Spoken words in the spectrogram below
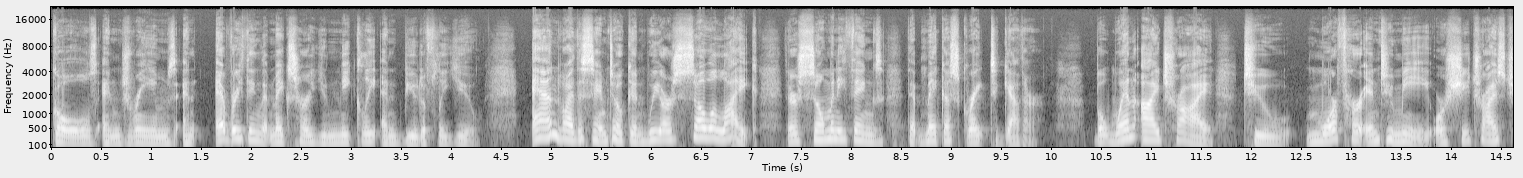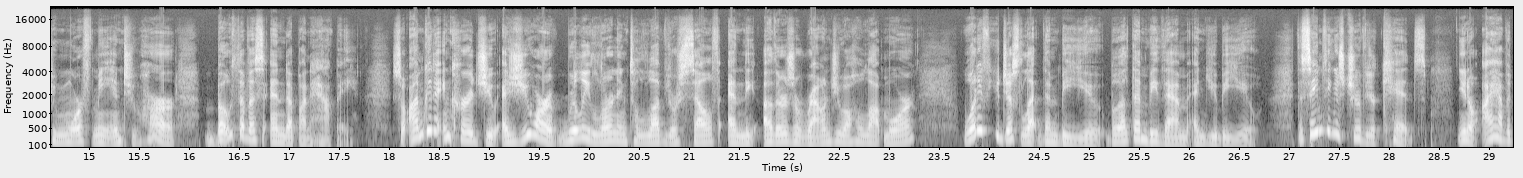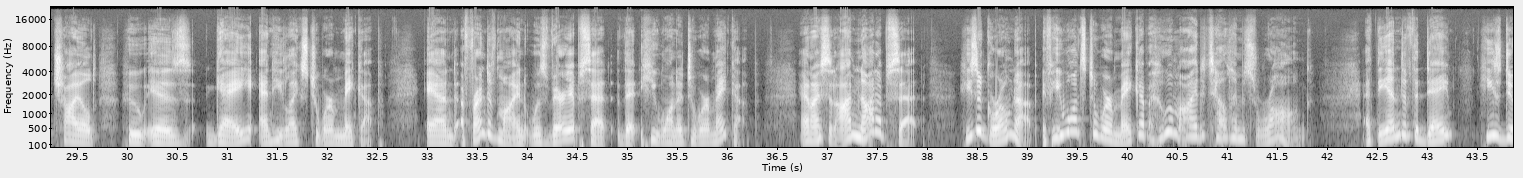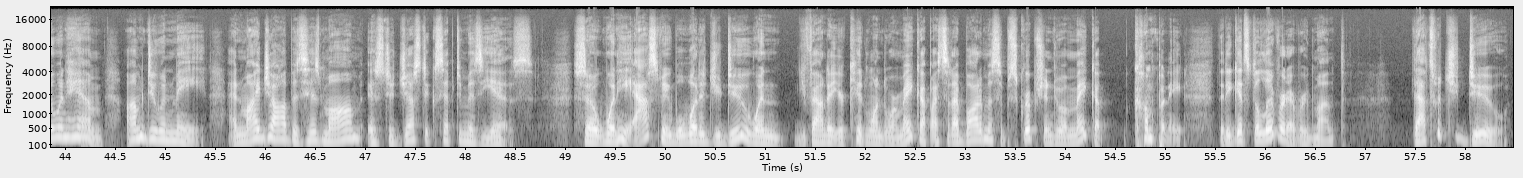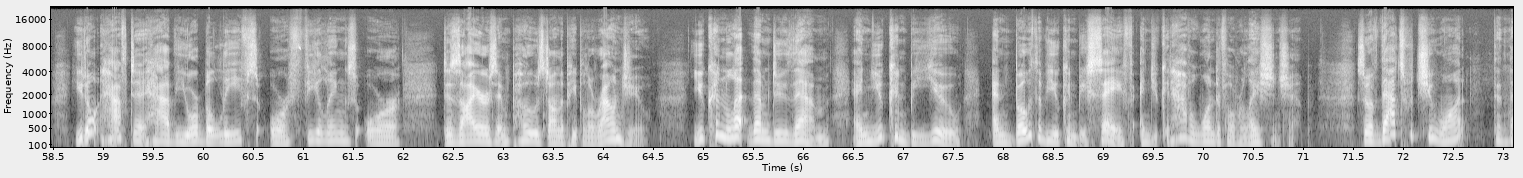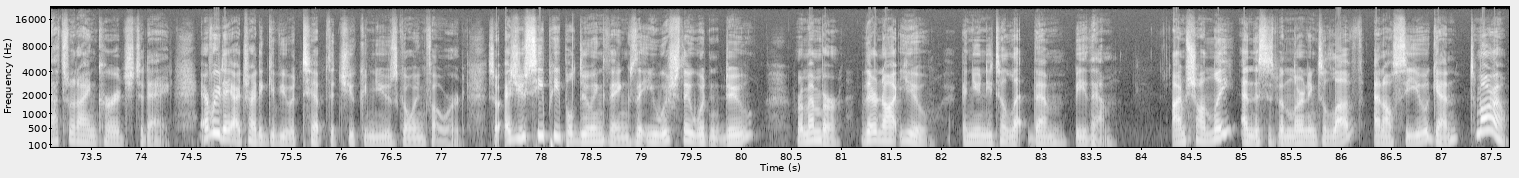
goals and dreams and everything that makes her uniquely and beautifully you. And by the same token, we are so alike. There are so many things that make us great together. But when I try to morph her into me, or she tries to morph me into her, both of us end up unhappy. So I'm going to encourage you as you are really learning to love yourself and the others around you a whole lot more. What if you just let them be you, let them be them, and you be you? The same thing is true of your kids. You know, I have a child who is gay and he likes to wear makeup. And a friend of mine was very upset that he wanted to wear makeup. And I said, I'm not upset. He's a grown up. If he wants to wear makeup, who am I to tell him it's wrong? At the end of the day, he's doing him. I'm doing me. And my job as his mom is to just accept him as he is. So when he asked me, Well, what did you do when you found out your kid wanted to wear makeup? I said, I bought him a subscription to a makeup company that he gets delivered every month. That's what you do. You don't have to have your beliefs or feelings or desires imposed on the people around you. You can let them do them and you can be you, and both of you can be safe and you can have a wonderful relationship. So, if that's what you want, then that's what I encourage today. Every day I try to give you a tip that you can use going forward. So, as you see people doing things that you wish they wouldn't do, remember, they're not you, and you need to let them be them. I'm Sean Lee, and this has been Learning to Love, and I'll see you again tomorrow.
